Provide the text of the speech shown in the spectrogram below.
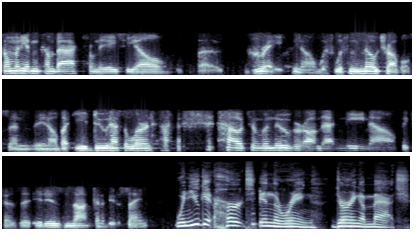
so many of them come back from the ACL uh, great, you know, with with no troubles, and you know, but you do have to learn how to maneuver on that knee now because it, it is not going to be the same. When you get hurt in the ring during a match,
